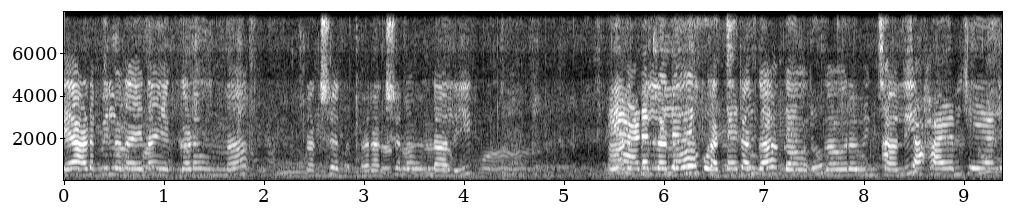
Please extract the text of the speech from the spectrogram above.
ఏ ఆడపిల్లనైనా ఎక్కడ ఉన్నా రక్ష రక్షణ ఉండాలి. ఏ ఆడపిల్లను ఖచ్చితంగా గౌరవించాలి. సహాయం చేయాలి.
